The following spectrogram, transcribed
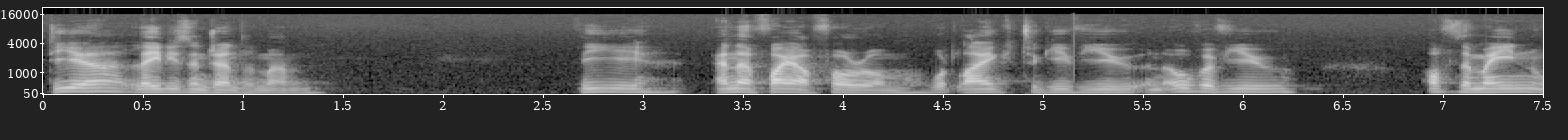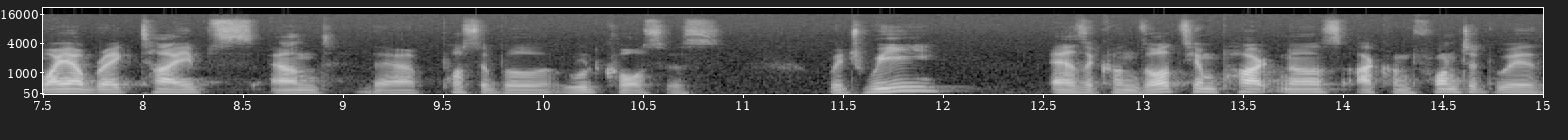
Dear ladies and gentlemen, the NF Wire Forum would like to give you an overview of the main wire break types and their possible root causes, which we, as a consortium partners, are confronted with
